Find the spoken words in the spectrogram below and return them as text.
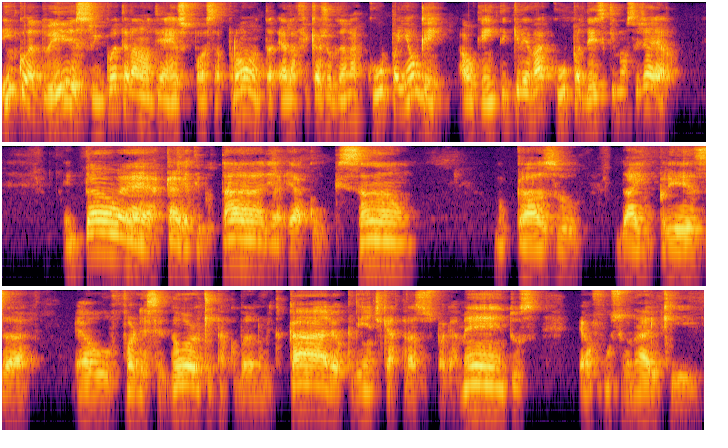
Enquanto isso, enquanto ela não tem a resposta pronta, ela fica jogando a culpa em alguém. Alguém tem que levar a culpa desde que não seja ela. Então é a carga tributária, é a corrupção. No caso da empresa, é o fornecedor que está cobrando muito caro, é o cliente que atrasa os pagamentos, é o funcionário que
